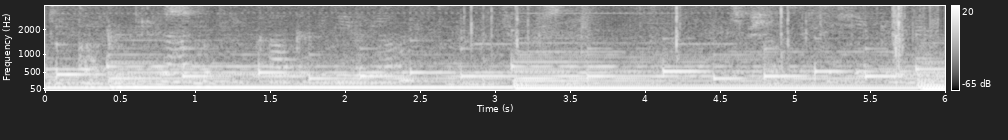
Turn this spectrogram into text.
oturup Rahat kalkabiliyorsun. oturup kalkabiliyorum. Çok güzel. Geçmiş olsun. Teşekkür ederim.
